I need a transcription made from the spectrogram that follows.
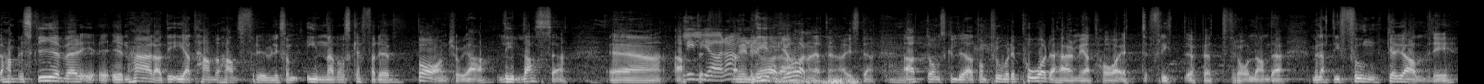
han, beskriver i, i, den här det är att han och hans fru, liksom, innan de skaffade barn, tror jag, Lill-Lasse, Eh, Lill-Göran. Lill-Göran heter den, just det. Mm. Att, de skulle, att de provade på det här med att ha ett fritt, öppet förhållande. Men att det funkar ju aldrig.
